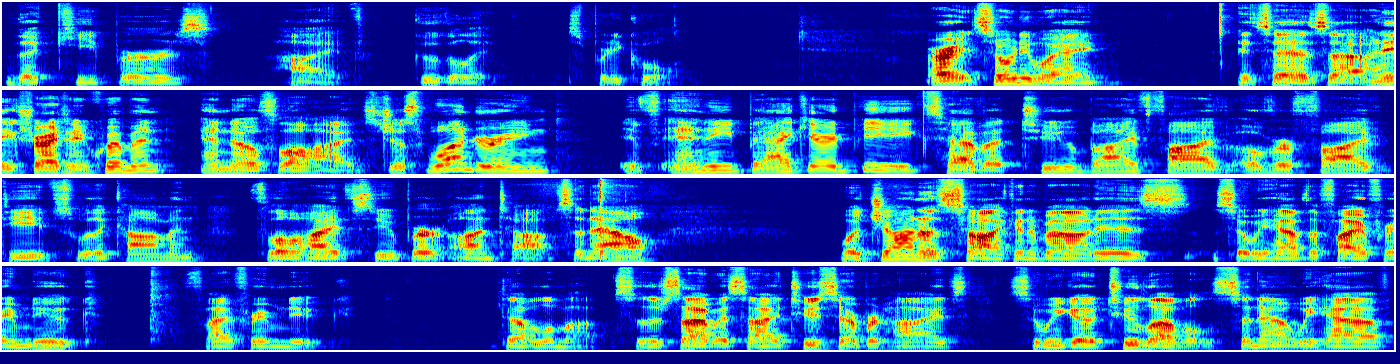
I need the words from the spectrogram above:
the Keepers Hive. Google it; it's pretty cool. All right. So anyway, it says uh, honey extracting equipment and no flow hives. Just wondering if any backyard beeks have a 2 by 5 over 5 deeps with a common flow hive super on top. So now what John is talking about is, so we have the 5 frame nuc, 5 frame nuc. Double them up. So they're side by side, two separate hives. So we go two levels. So now we have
